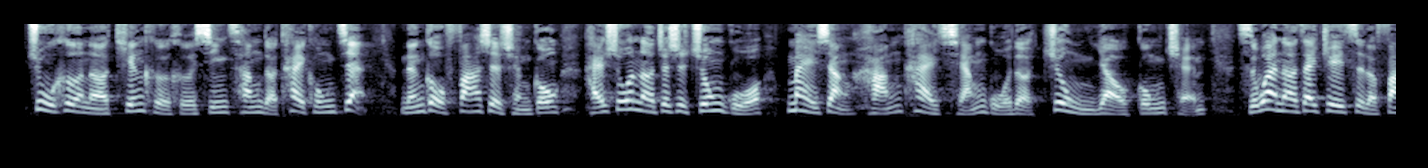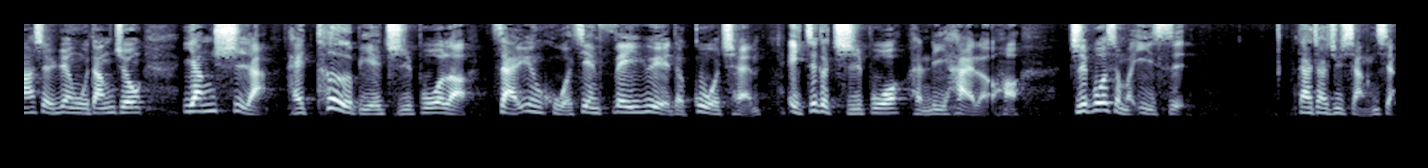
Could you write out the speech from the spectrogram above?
祝贺呢天河核心舱的太空站。能够发射成功，还说呢，这是中国迈向航太强国的重要工程。此外呢，在这一次的发射任务当中，央视啊还特别直播了载运火箭飞跃的过程。哎，这个直播很厉害了哈！直播什么意思？大家去想一想。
